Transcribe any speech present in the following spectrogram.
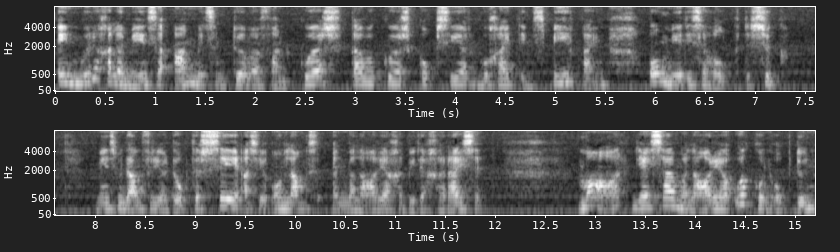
en moedig hulle mense aan met simptome van koors, koue koors, kopseer, moegheid en spierpyn om mediese hulp te soek. Mense moet dan vir jou dokter sê as jy onlangs in malaria gebiede gereis het. Maar jy sou malaria ook kon opdoen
